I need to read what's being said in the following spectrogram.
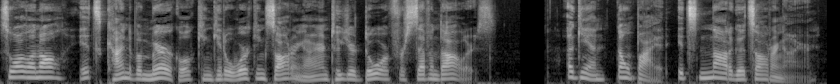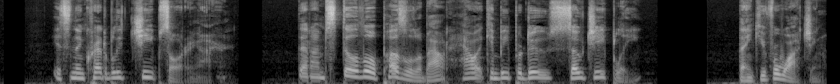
So, all in all, it's kind of a miracle can get a working soldering iron to your door for $7. Again, don't buy it. It's not a good soldering iron. It's an incredibly cheap soldering iron that I'm still a little puzzled about how it can be produced so cheaply. Thank you for watching.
